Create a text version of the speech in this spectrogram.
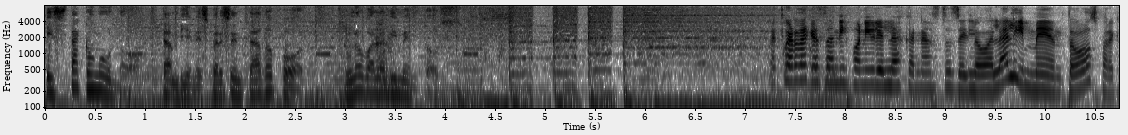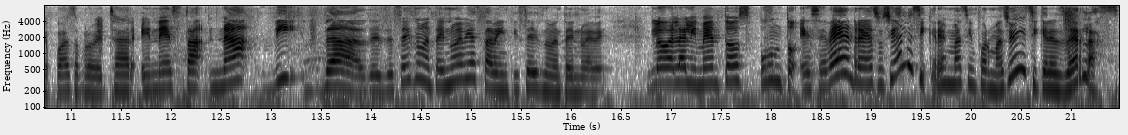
está con uno. También es presentado por Global Alimentos. Recuerda que están disponibles las canastas de Global Alimentos para que puedas aprovechar en esta Navidad desde 6.99 hasta 26.99. Globalalimentos.sb en redes sociales si quieres más información y si quieres verlas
